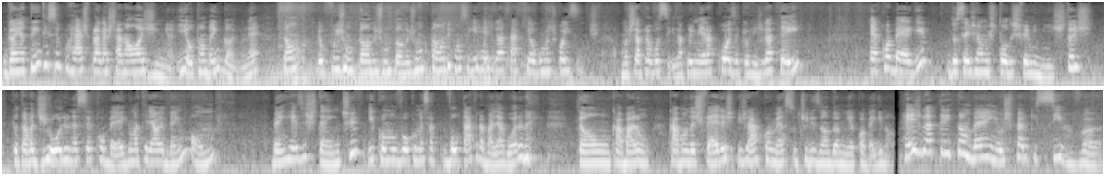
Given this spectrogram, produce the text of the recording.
Ganha 35 reais pra gastar na lojinha. E eu também ganho, né? Então, eu fui juntando, juntando, juntando e consegui resgatar aqui algumas coisinhas. Mostrar pra vocês. A primeira coisa que eu resgatei é a Cobag, do Sejamos Todos Feministas, que eu tava de olho nessa Ecobag. O material é bem bom, bem resistente. E como vou começar, voltar a trabalhar agora, né? Então, acabaram acabando as férias, já começo utilizando a minha ecobag nova. Resgatei também, eu espero que sirva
